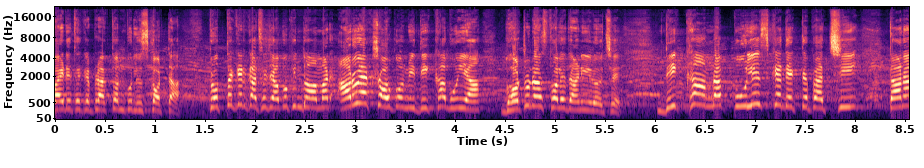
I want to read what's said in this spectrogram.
বাইরে থেকে প্রাক্তন পুলিশ কর্তা। প্রত্যেকের কাছে যাব, কিন্তু আমার আরও এক সহকর্মী, দীক্ষা ভূঁইয়া, ঘটনাস্থলে দাঁড়িয়ে রয়েছে। দীক্ষা, আমরা পুলিশকে দেখতে পাচ্ছি। তারা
